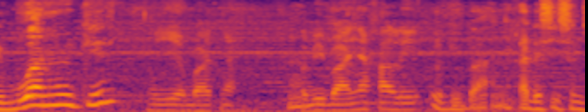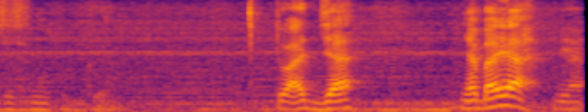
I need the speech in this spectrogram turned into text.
ribuan mungkin. Iya banyak. Lebih banyak kali. lebih banyak. Ada season seasonnya juga itu aja ya ya?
